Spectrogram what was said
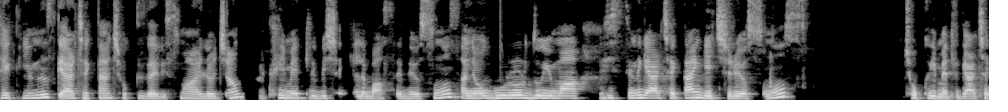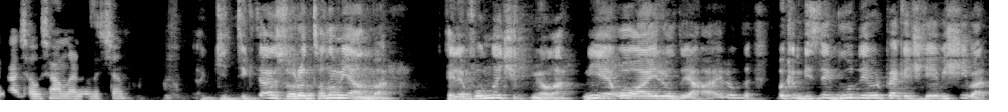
şekliniz gerçekten çok güzel İsmail Hocam. Kıymetli bir şekilde bahsediyorsunuz. Hani o gurur duyma hissini gerçekten geçiriyorsunuz. Çok kıymetli gerçekten çalışanlarınız için. Gittikten sonra tanımayan var. Telefonuna çıkmıyorlar. Niye? O ayrıldı ya ayrıldı. Bakın bizde Good Liver Package diye bir şey var.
